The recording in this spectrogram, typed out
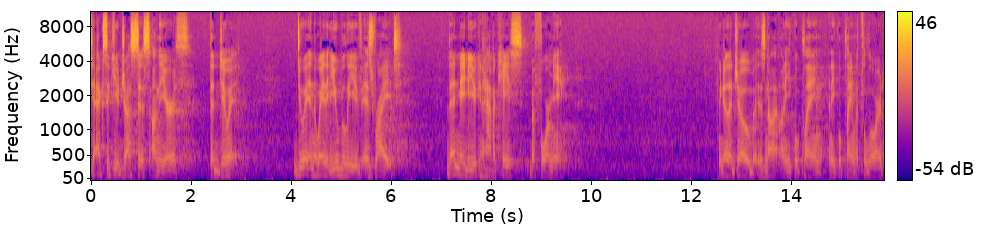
to execute justice on the earth, then do it. Do it in the way that you believe is right. Then maybe you can have a case before me. We know that Job is not on equal plane, an equal plane with the Lord.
